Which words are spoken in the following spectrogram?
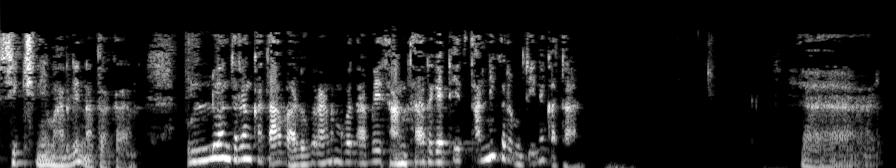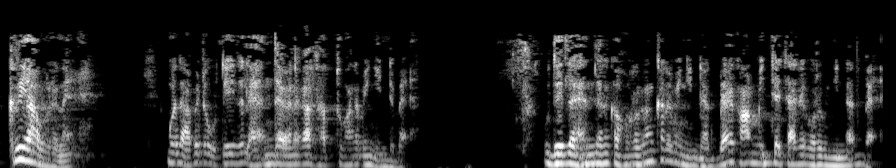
ශික්ෂණීය මාර්ගේ නතර කරන්න. පුළුවන් තරම් කතාව අඩු කරන්න මොකද අපේ සංසාර ගැටේ තන්නේ කරමු තියෙන කතාව. ක්‍රියාවල නැහැ. මොකද අපිට උදේ ඉඳලා හැන්ද වෙනකන් සත්තු මරමින් ඉන්න බෑ. උදේ ඉඳලා හැන්ද වෙනකන් හොරගම් කරමින් ඉන්නත් බෑ. කාමීත්‍යචාරය කරමින් ඉන්නත් බෑ.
